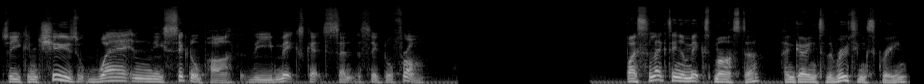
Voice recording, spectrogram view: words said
So you can choose where in the signal path the mix gets sent the signal from. By selecting a mix master and going to the routing screen,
